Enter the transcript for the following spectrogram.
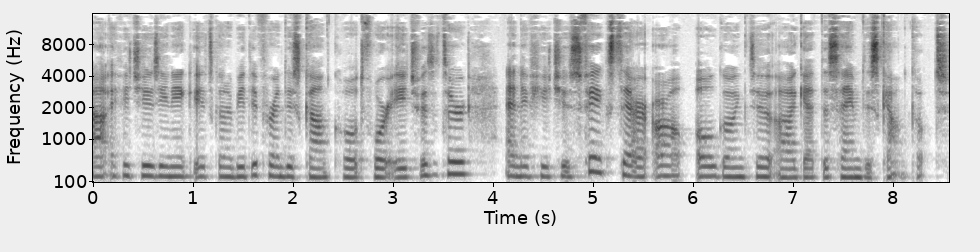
Uh, if you choose unique, it's going to be different discount code for each visitor. And if you choose fixed, they're all, all going to uh, get the same discount code.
